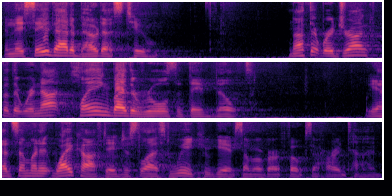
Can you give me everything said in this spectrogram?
And they say that about us too. Not that we're drunk, but that we're not playing by the rules that they've built. We had someone at Wyckoff Day just last week who gave some of our folks a hard time.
